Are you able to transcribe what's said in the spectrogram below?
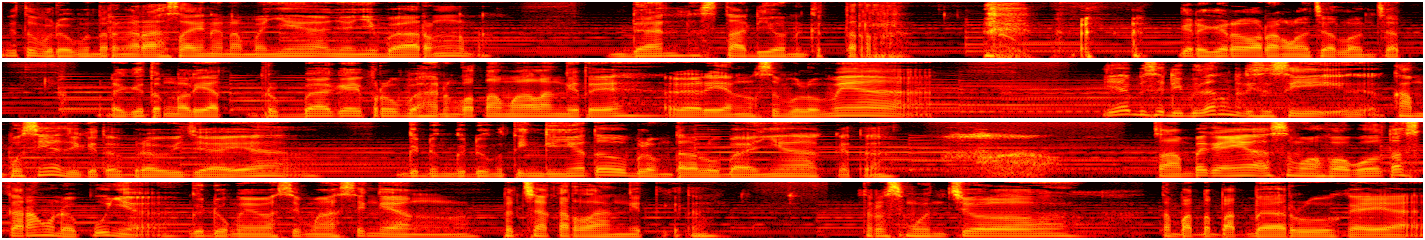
Itu bener-bener ngerasain yang namanya nyanyi bareng dan stadion geter. Gara-gara orang loncat-loncat. Udah gitu ngeliat berbagai perubahan kota Malang gitu ya. Dari yang sebelumnya, ya bisa dibilang dari sisi kampusnya aja gitu, Brawijaya. Gedung-gedung tingginya tuh belum terlalu banyak gitu Sampai kayaknya semua fakultas sekarang udah punya gedungnya masing-masing yang pencakar langit gitu. Terus muncul tempat-tempat baru kayak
